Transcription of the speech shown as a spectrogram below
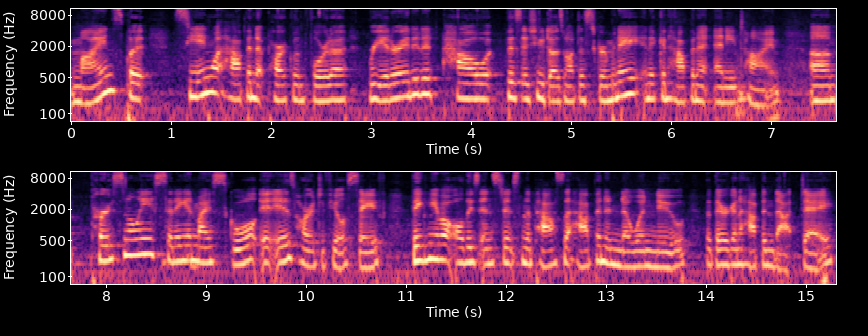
minds, but seeing what happened at Parkland, Florida reiterated it, how this issue does not discriminate and it can happen at any time. Um, personally, sitting in my school, it is hard to feel safe. Thinking about all these incidents in the past that happened and no one knew that they were going to happen that day.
